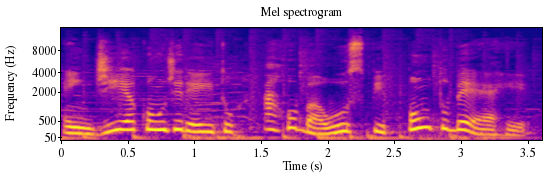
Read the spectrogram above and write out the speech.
em diacomdireito@usp.br.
